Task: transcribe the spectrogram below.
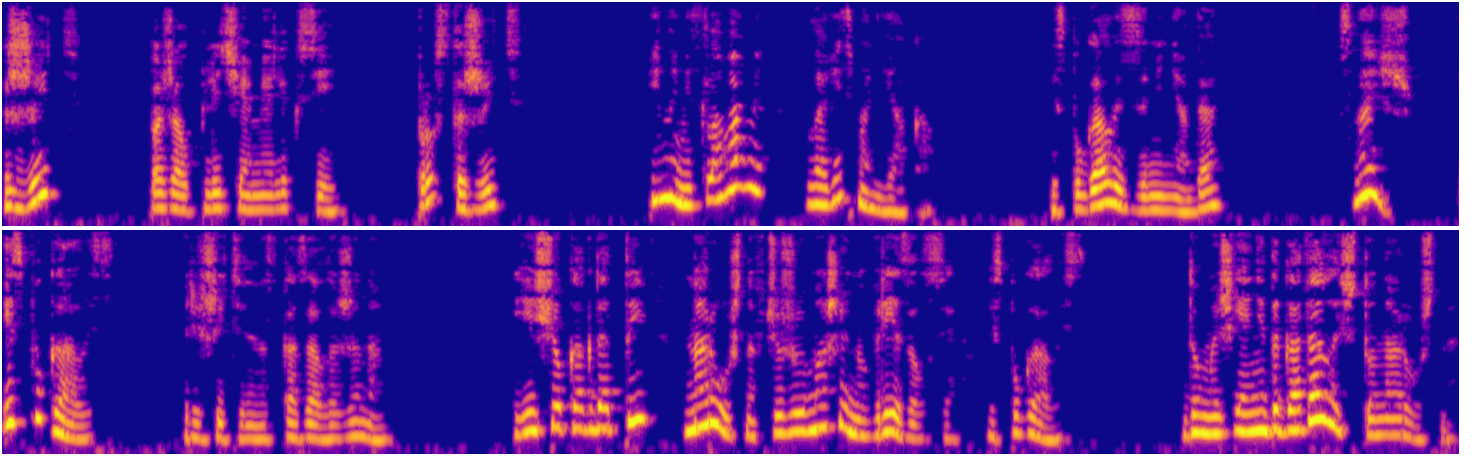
Жить, пожал плечами Алексей, просто жить. Иными словами, ловить маньяка. Испугалась за меня, да? Знаешь, испугалась, решительно сказала жена. Еще когда ты нарочно в чужую машину врезался, испугалась. Думаешь, я не догадалась, что нарочно?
